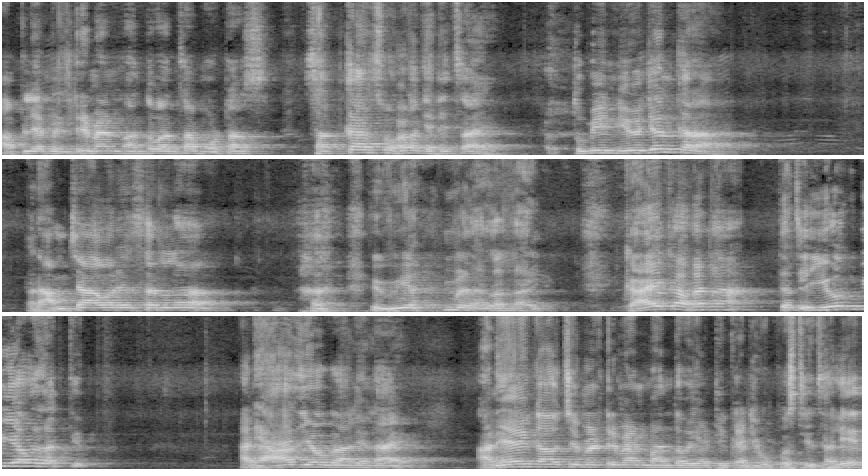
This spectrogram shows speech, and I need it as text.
आपल्या मिलिटरीमॅन बांधवांचा मोठा सत्कार सोहळा घ्यायचा आहे. तुम्ही नियोजन करा. पण आमच्या आवारे सरला वेळ मिळाला नाही. काय का म्हणा त्याचे योग बियावं लागतील. आणि आज योग आलेला आहे. अनेक गावचे मिलिटरीमॅन बांधव या ठिकाणी उपस्थित झालेत.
